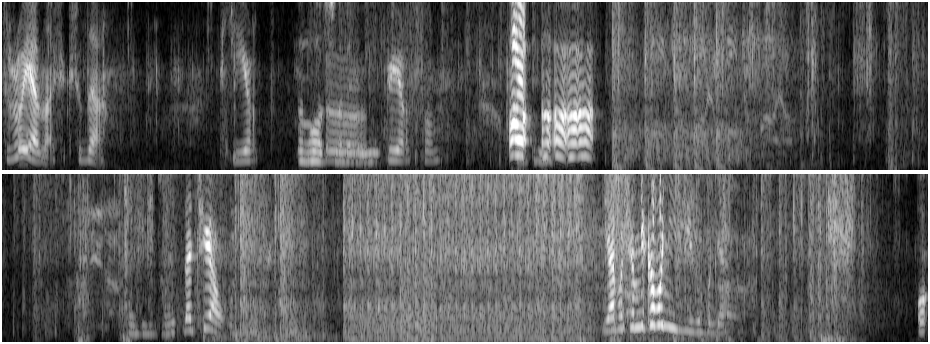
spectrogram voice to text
Тру я нафиг сюда. Тхирт, Вот, э, смотри. О, а, Смотри. а, а, а. Да чел. Я причем никого не вижу, блин. О.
